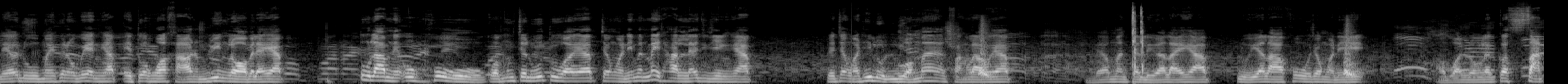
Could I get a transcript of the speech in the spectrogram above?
แล้วดูไมเคิลโอเว่นครับไอตัวหัวขาวนั่นวิ่งรอไปแล้วครับ ตุลำเนี่ยโอ้โหกว่ามึงจะรู้ตัวครับ จังหวะนี้มันไม่ทันแล้วจริงๆครับ เป็นจังหวะที่หลุดหลวมมากฝั่งเราครับ แล้วมันจะเหลืออะไรครับ หลุยอาราโคจังหวะนี้เอาบอลลงแล้วก็ซัด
